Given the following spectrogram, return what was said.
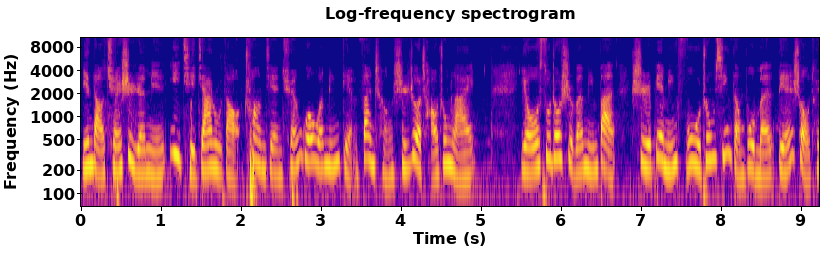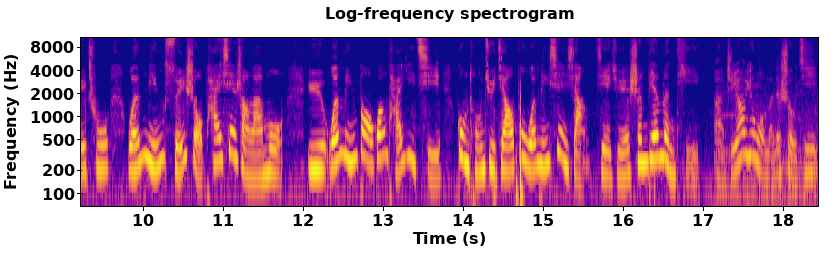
引导全市人民一起加入到创建全国文明典范城市热潮中来。由苏州市文明办、市便民服务中心等部门联手推出“文明随手拍”线上栏目，与文明曝光台一起，共同聚焦不文明现象，解决身边问题。啊，只要用我们的手机，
